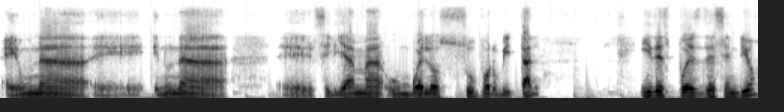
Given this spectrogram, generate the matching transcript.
En una, eh, en una se llama un vuelo suborbital, y después descendió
